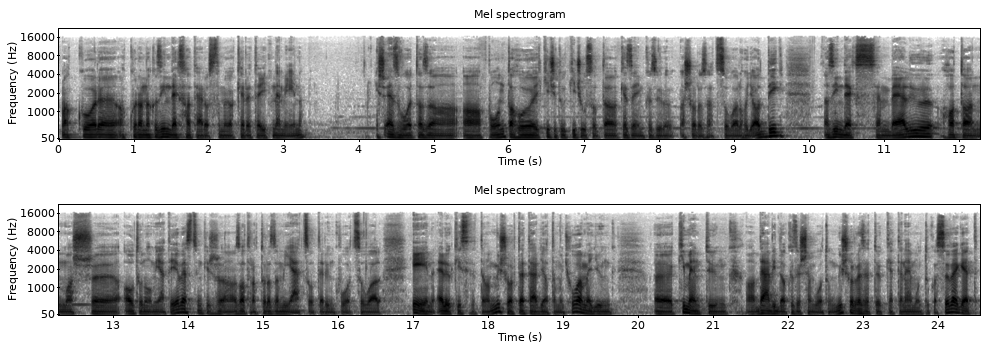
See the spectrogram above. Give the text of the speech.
akkor, eh, akkor annak az Index határozta meg a kereteit, nem én. És ez volt az a, a pont, ahol egy kicsit úgy kicsúszott a kezeim közül a sorozat. Szóval, hogy addig az Indexen belül hatalmas ö, autonómiát élveztünk, és az attraktor az a mi játszóterünk volt. Szóval én előkészítettem a műsort, letárgyaltam, hogy hova megyünk, ö, kimentünk, a Dáviddal közösen voltunk műsorvezetők, ketten elmondtuk a szöveget,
